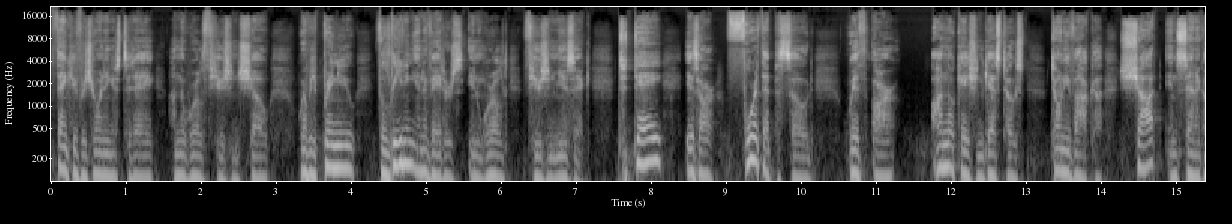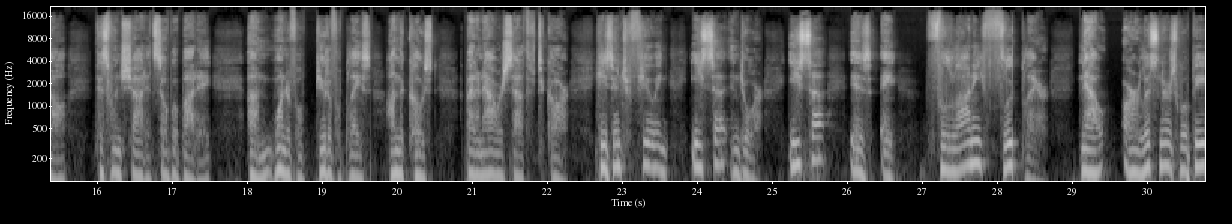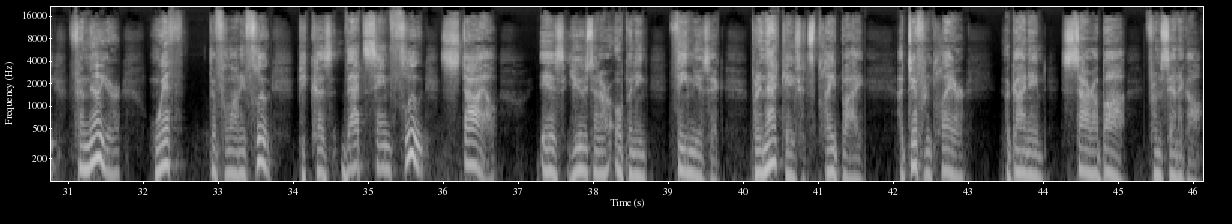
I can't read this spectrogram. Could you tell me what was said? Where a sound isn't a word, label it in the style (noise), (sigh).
Thank you for joining us today on the World Fusion Show, where we bring you the leading innovators in world fusion music. Today is our fourth episode with our on location guest host, Tony Vacca, shot in Senegal. This one shot at Sobobade, um, wonderful, beautiful place on the coast, about an hour south of Dakar. He's interviewing Issa Ndour. Issa is a Fulani flute player. Now, our listeners will be familiar with the Fulani flute because that same flute style is used in our opening theme music. But in that case, it's played by a different player, a guy named Saraba from Senegal.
